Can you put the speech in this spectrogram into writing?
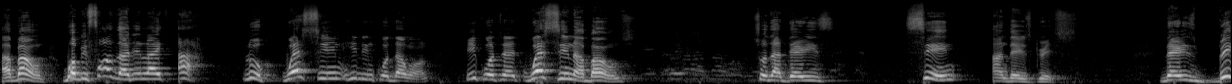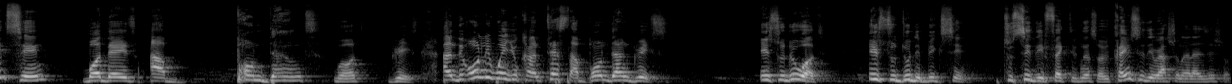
abound? But before that, they're like, ah, look, where sin, he didn't quote that one. He quoted, where sin abounds, so that there is sin and there is grace. There is big sin, but there is abundant what? grace. And the only way you can test abundant grace is to do what? Is to do the big sin, to see the effectiveness of it. Can you see the rationalization?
